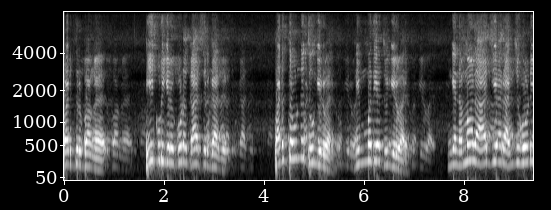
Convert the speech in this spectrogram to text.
படுத்திருப்பாங்க. டீ குடிக்கிற கூட காசு இருக்காது. படுத்த உடனே தூங்கிடுவார் நிம்மதியா தூங்கிடுவார். இங்க நம்மால ஆட்சியார் அஞ்சு கோடி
